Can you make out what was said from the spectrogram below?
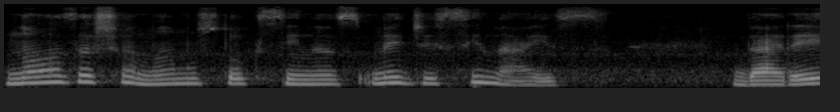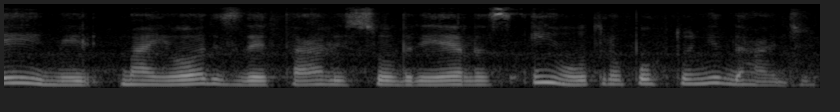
Nós as chamamos toxinas medicinais. Darei maiores detalhes sobre elas em outra oportunidade.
